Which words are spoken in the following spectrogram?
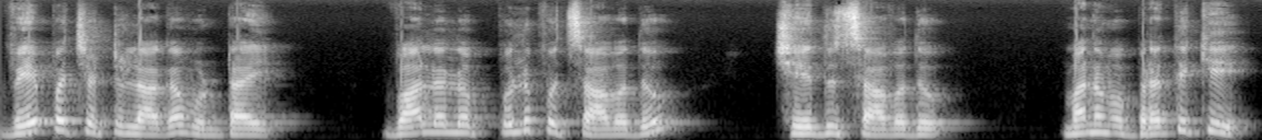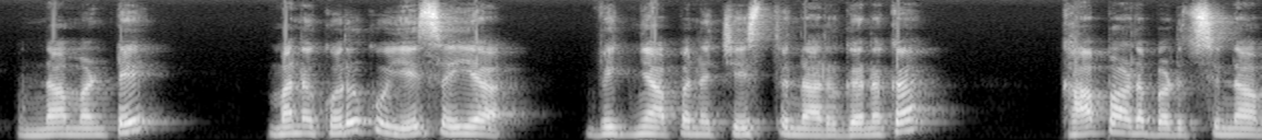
వేప చెట్టులాగా ఉంటాయి. వాళ్ళలో పులుపు చావదు చేదు చావదు. మనము బ్రతికి ఉన్నామంటే మన కొరకు ఏసయ్య విజ్ఞాపన చేస్తున్నారు గనక కాపాడబడుచున్నాం.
